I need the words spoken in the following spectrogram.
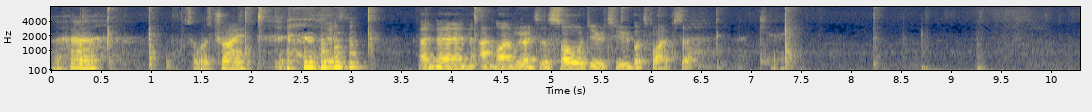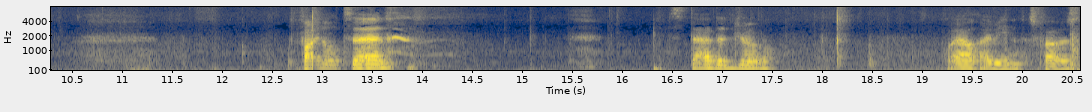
Uh huh. Someone's trying. And then Antlion, we're going to the soul due to Butterfly Officer. Okay. Final turn. Standard draw. Well, I mean, as far as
